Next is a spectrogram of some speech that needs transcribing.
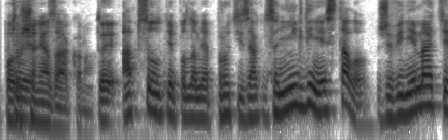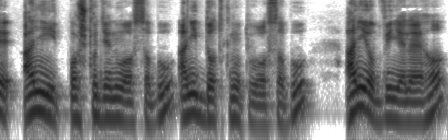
porušenia to je, zákona. To je absolútne podľa mňa proti zákonu. sa nikdy nestalo, že vy nemáte ani poškodenú osobu, ani dotknutú osobu, ani obvineného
